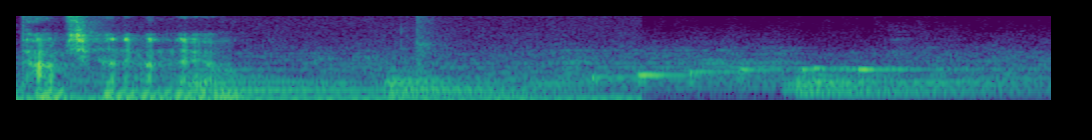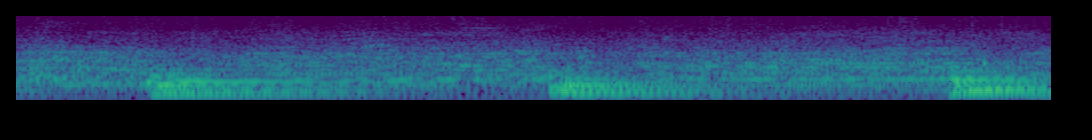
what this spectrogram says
다음 시간에 만나요. Thank you.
